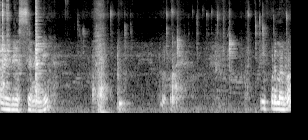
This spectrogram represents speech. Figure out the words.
ఆయిల్ వేస్తానండి ఇప్పుడు మనం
